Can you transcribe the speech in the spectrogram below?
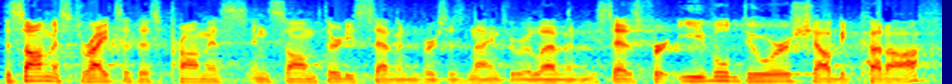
The psalmist writes of this promise in Psalm 37, verses 9 through 11. He says, For evildoers shall be cut off,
